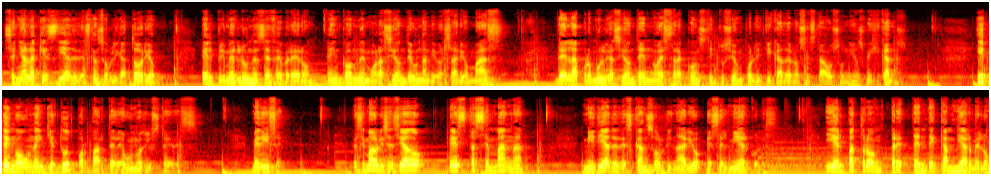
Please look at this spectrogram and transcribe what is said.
señala que es día de descanso obligatorio el primer lunes de febrero en conmemoración de un aniversario más de la promulgación de nuestra Constitución Política de los Estados Unidos Mexicanos. Y tengo una inquietud por parte de uno de ustedes. Me dice, estimado licenciado, esta semana mi día de descanso ordinario es el miércoles y el patrón pretende cambiármelo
